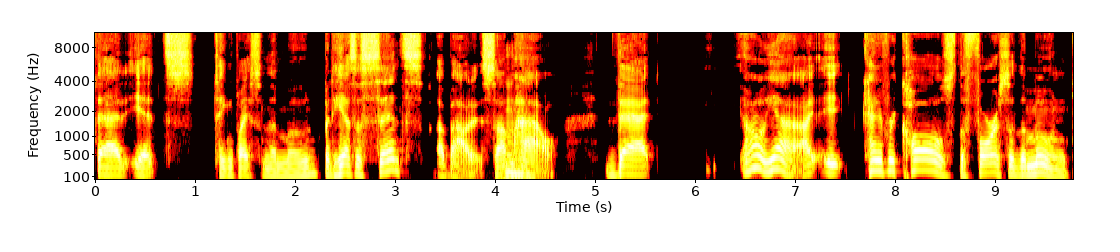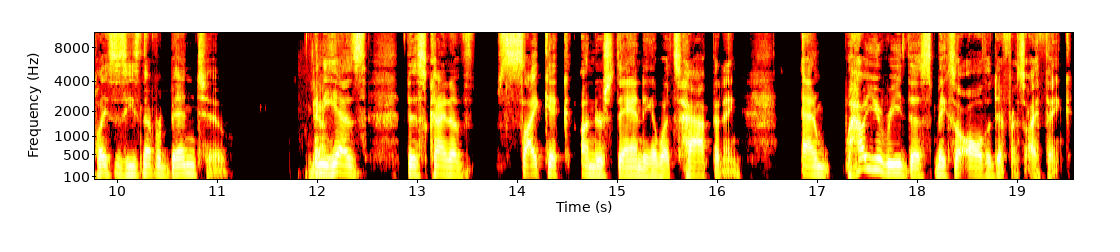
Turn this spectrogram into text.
that it's taking place on the moon, but he has a sense about it somehow that, oh yeah, I, it kind of recalls the forest of the moon, places he's never been to, and he has this kind of psychic understanding of what's happening. And how you read this makes all the difference, I think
